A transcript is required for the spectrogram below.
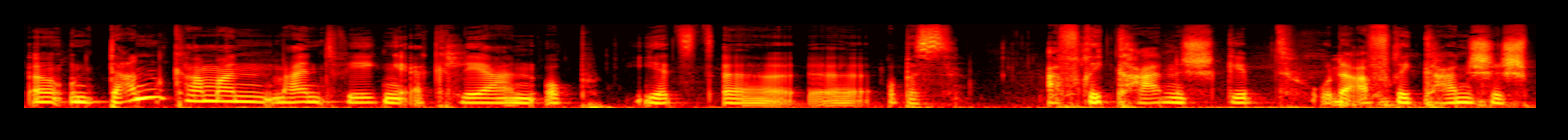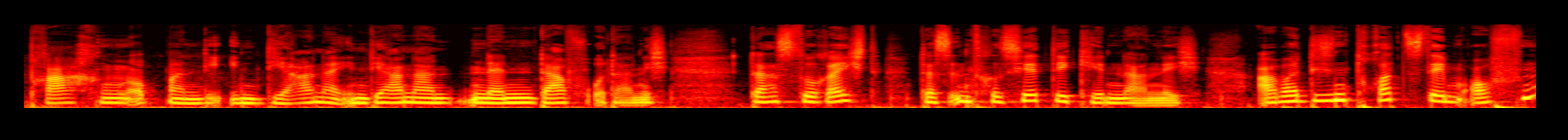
äh, und dann kann man meinetwegen erklären, ob jetzt, äh, äh, ob es afrikanisch gibt oder afrikanische Sprachen, ob man die Indianer Indianer nennen darf oder nicht. Da hast du recht, das interessiert die Kinder nicht. Aber die sind trotzdem offen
